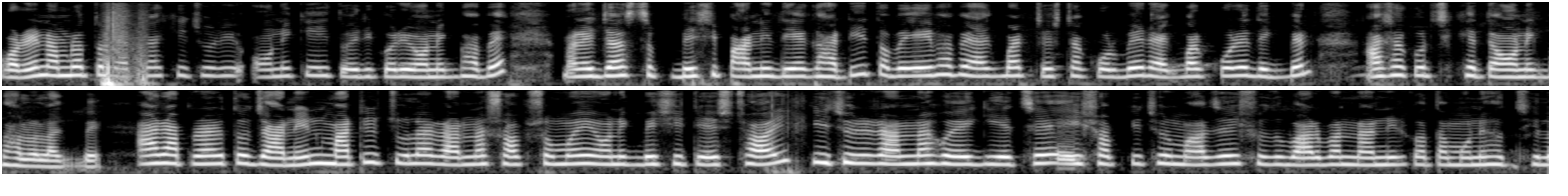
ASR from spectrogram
করেন, আমরা তো ল্যাটকা খিচুড়ি অনেকেই তৈরি করি অনেকভাবে। মানে জাস্ট বেশি পানি দিয়ে ঘাটি, তবে এইভাবে একবার চেষ্টা করবেন, একবার করে দেখবেন। আশা করছি খেতে অনেক ভালো লাগবে। আর আপনারা তো জানেন, মাটির চুলার রান্না সব সময় অনেক বেশি টেস্ট হয়। খিচুড়ি রান্না হয়ে গিয়েছে। এই সব কিছুর মাঝেই শুধু বারবার নানির কথা মনে হচ্ছিল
